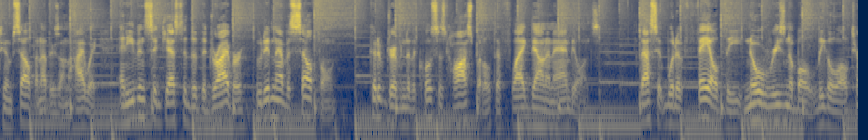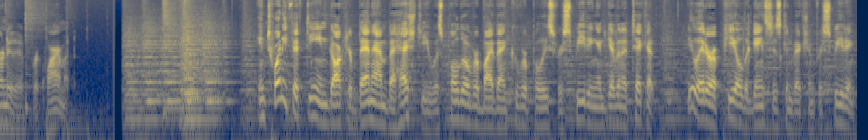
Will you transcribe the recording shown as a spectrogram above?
to himself and others on the highway, and even suggested that the driver, who didn't have a cell phone, could have driven to the closest hospital to flag down an ambulance. Thus, it would have failed the no reasonable legal alternative requirement. In 2015, Dr. Behnam Beheshti was pulled over by Vancouver police for speeding and given a ticket. He later appealed against his conviction for speeding.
